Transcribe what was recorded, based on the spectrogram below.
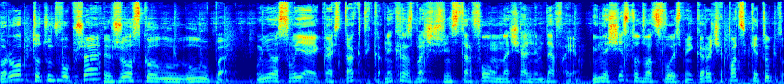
Рот то тут вообще жорстко лупе. У нього своя якась тактика. Ну, якраз бачиш, він старфовим начальним дефає. Він на ще 128. Коротше, пацики тут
